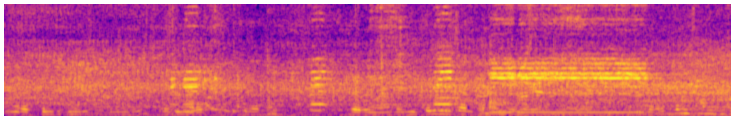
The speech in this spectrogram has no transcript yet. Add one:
महाराज पण तिथून म्हणजे तर आता मी करून चालतं ना एकदम छान म्हणजे असं एकदम सगळे कारण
